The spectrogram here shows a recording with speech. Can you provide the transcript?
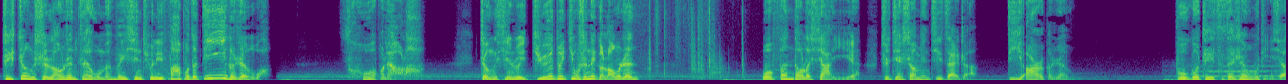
这正是狼人在我们微信群里发布的第一个任务，错不了了，郑新瑞绝对就是那个狼人。我翻到了下一页，只见上面记载着第二个任务，不过这次在任务底下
